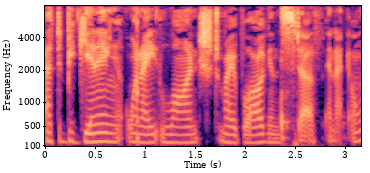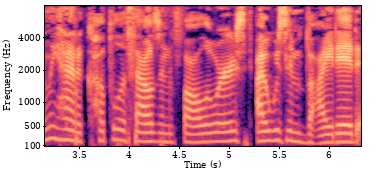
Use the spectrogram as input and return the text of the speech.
at the beginning when I launched my blog and stuff, and I only had a couple of thousand followers, I was invited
